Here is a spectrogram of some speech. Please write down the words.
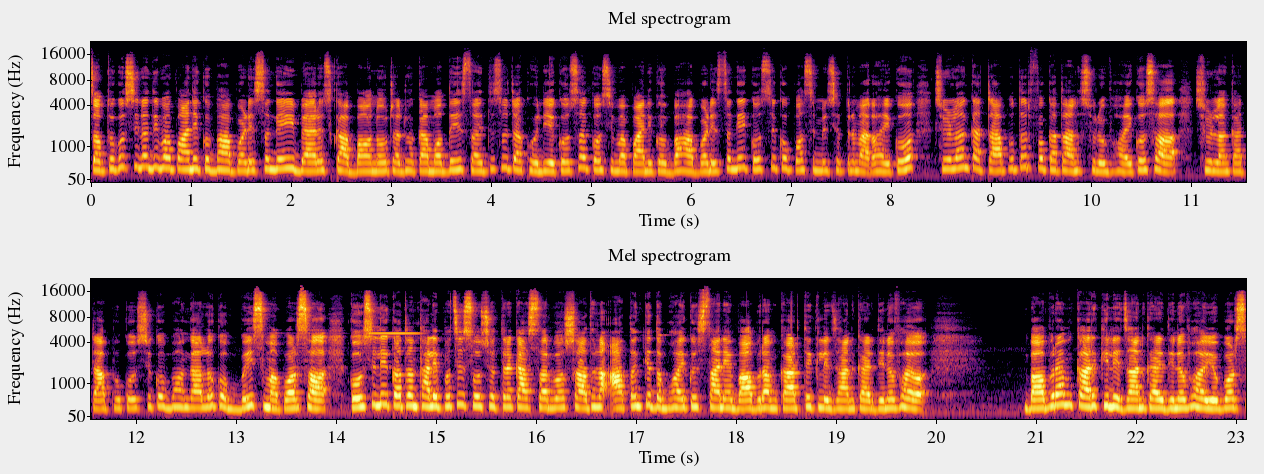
सप्तकोशी नदीमा पानीको बहाव बढेसँगै ब्यारेजका बाहन्नवटा ढोका मध्ये सैतिसवटा खोलिएको छ। कोशीमा पानीको बहाव बढेसँगै कोशीको पश्चिमी क्षेत्रमा रहेको श्रीलङ्का टापुतर्फ कटान शुरू भएको छ। श्रीलङ्का टापु कोशीको भङ्गालोको बीचमा पर्छ। कोशीले कटन थालेपछि सो क्षेत्रका सर्वसाधारण आतंकित भएको स्थानीय बाबुराम कार्तिकले जानकारी दिनुभयो। बाबुराम कार्कीले जानकारी दिनुभयो यो वर्ष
